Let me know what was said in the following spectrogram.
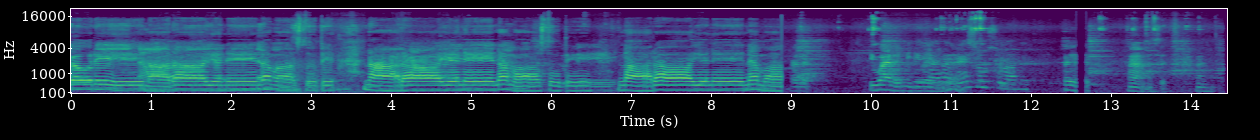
गौरी नारायणे नमस्तुते नारायणे नमस्तुते नारायणे नम. ती. हा असं हा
